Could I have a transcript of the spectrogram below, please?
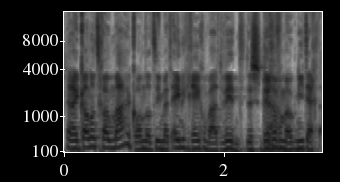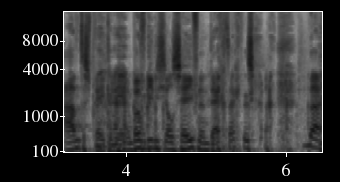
En hij kan het gewoon maken, omdat hij met enige regelmaat wint. Dus durven hem ook niet echt aan te spreken meer. En bovendien is hij al 37. Dus nou,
